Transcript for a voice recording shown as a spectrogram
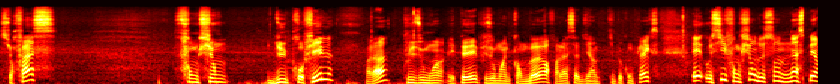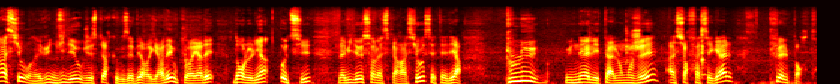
surface, fonction du profil, voilà, plus ou moins épais, plus ou moins de camber, enfin là ça devient un petit peu complexe, et aussi fonction de son aspect. On avait vu une vidéo que j'espère que vous avez regardée, vous pouvez regarder dans le lien au-dessus, la vidéo sur l'aspect c'est-à-dire plus une aile est allongée à surface égale, plus elle porte.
